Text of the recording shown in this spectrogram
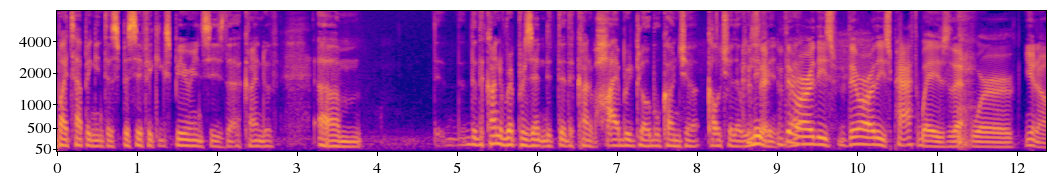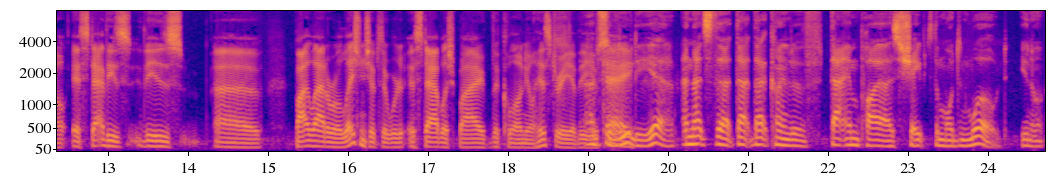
by tapping into specific experiences that are kind of um, the, the, kind of represent the, the, kind of hybrid global culture culture that we live there, in. There right? are these there are these pathways that were you know esta- these these. Uh, bilateral relationships that were established by the colonial history of the Absolutely, UK. Absolutely, yeah. And that's that that that kind of that empire has shaped the modern world, you know.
